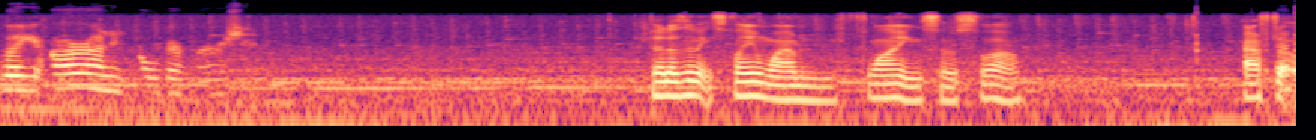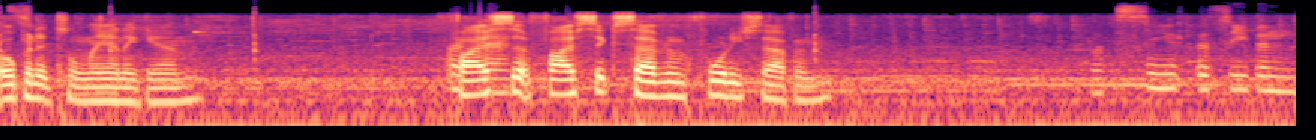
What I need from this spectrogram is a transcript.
Well, you are on an older version. That doesn't explain why I'm flying so slow. I have to That's- open it to LAN again. Five, Okay. si- five, six, seven, forty-seven. Let's see if this even.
